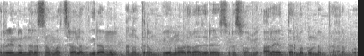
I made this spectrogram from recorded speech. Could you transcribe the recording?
రెండున్నర సంవత్సరాల విరామం అనంతరం వేములవాడ రాజరాజేశ్వర స్వామి ఆలయ ధర్మగుండం ప్రారంభం.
